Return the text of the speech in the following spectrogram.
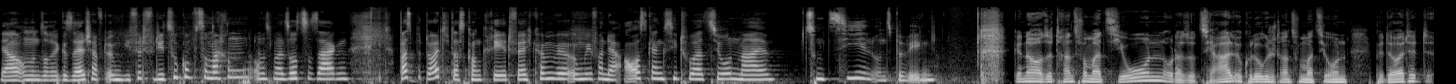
ja, um unsere Gesellschaft irgendwie fit für die Zukunft zu machen, um es mal so zu sagen. Was bedeutet das konkret? Vielleicht können wir irgendwie von der Ausgangssituation mal zum Ziel uns bewegen. Genau, also Transformation oder sozial-ökologische Transformation bedeutet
